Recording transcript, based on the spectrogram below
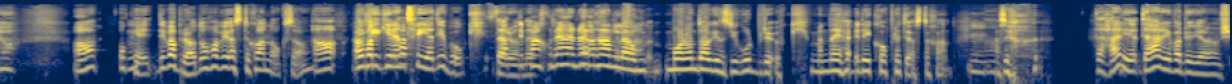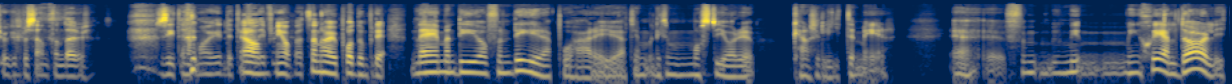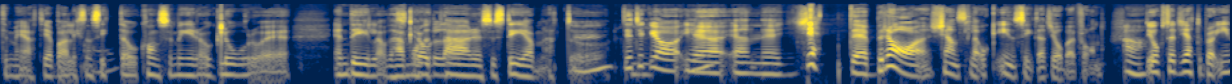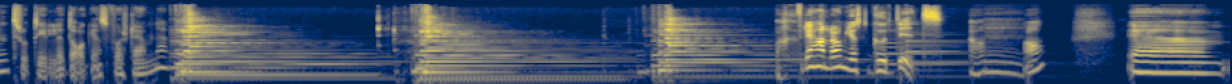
Ja, okej, det var bra. Då har vi Östersjön också. Ja, det Ja, ligger en tredje bok där under. Den handlar om morgondagens jordbruk, men det, det är kopplat till Östersjön. Mm. Alltså, Det här, är, det här är vad du gör om 20 procenten där du sitter hemma och är lite Ja. från jobbet. sen har jag podden på det. Nej, men det jag funderar på här är ju att jag liksom måste göra det kanske lite mer. Eh, eh, för min, min själ dör lite med att jag bara liksom sitter och konsumerar och glor och är en del av det här Scrollar. monetära systemet. Och, Mm. Det tycker jag är en eh, jättebra känsla och insikt att jobba ifrån. ja. Det är också ett jättebra intro till dagens första ämne. För det handlar om just good deeds. Ja. Mm. Ja. Ehm,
